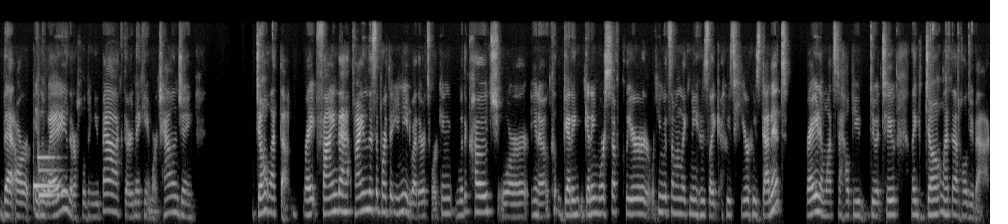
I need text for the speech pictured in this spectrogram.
that are in the way that are holding you back that are making it more challenging don't let them right find that find the support that you need whether it's working with a coach or you know getting getting more stuff cleared or working with someone like me who's like who's here who's done it right and wants to help you do it too like don't let that hold you back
